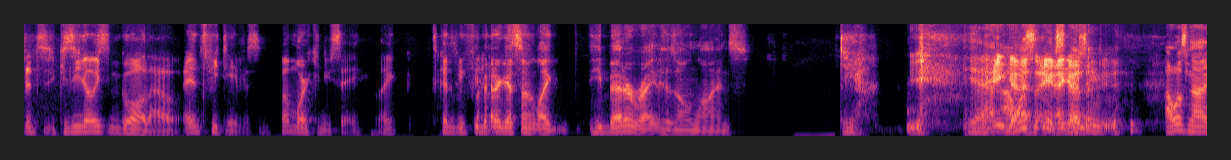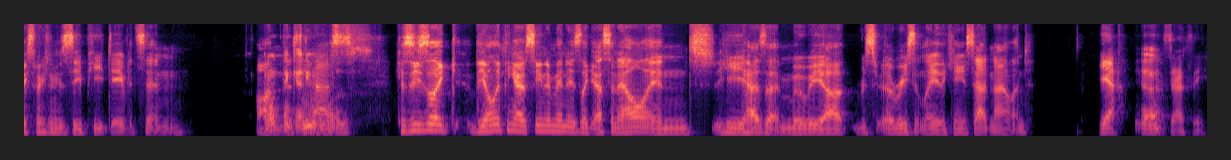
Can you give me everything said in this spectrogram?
it's because you know he's gonna go all out, and it's Pete Davidson. What more can you say? Like, it's gonna be He fun. better get some like he better write his own lines. yeah. yeah. Yeah, Hey I guys, wasn't hey, I I was not expecting to see Pete Davidson. I don't think anyone was. Because he's like the only thing I've seen him in is like SNL, and he has that movie out uh, recently, The King of Staten Island. Yeah, Yeah. exactly.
